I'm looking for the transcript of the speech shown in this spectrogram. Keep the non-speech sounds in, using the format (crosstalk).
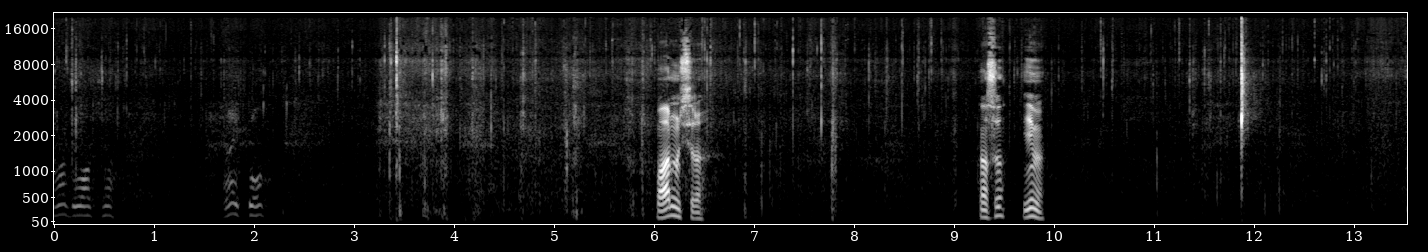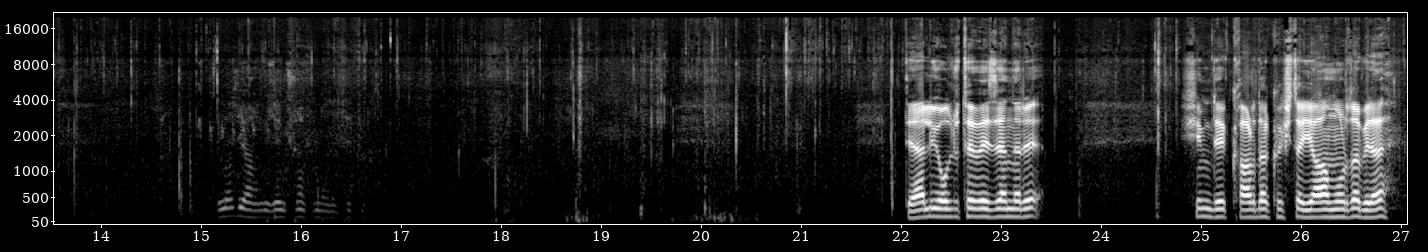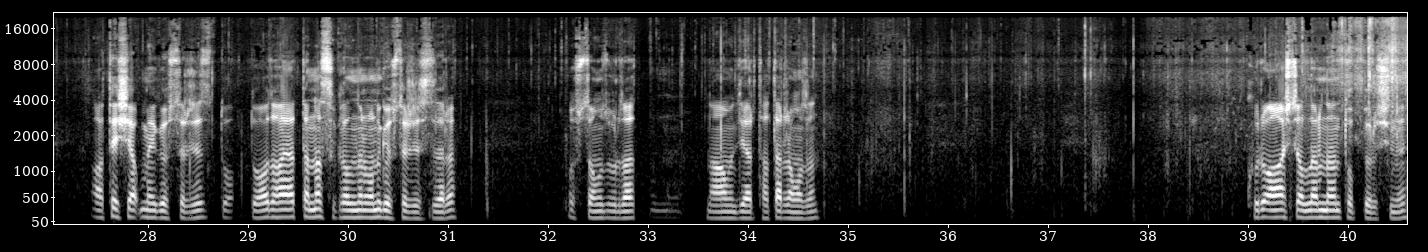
Ama doğası. Ne o? Var mı sıra? Nasıl? İyi mi? Şuna diyorum güzel şuna da sefer. Değerli yolcu TV izleyenleri şimdi karda, kışta, yağmurda bile ateş yapmayı göstereceğiz. Do- Doğada hayatta nasıl kalınır onu göstereceğiz sizlere. Ustamız burada. Namı diğer Tatar Ramazan. Kuru ağaç dallarından topluyoruz şimdi.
